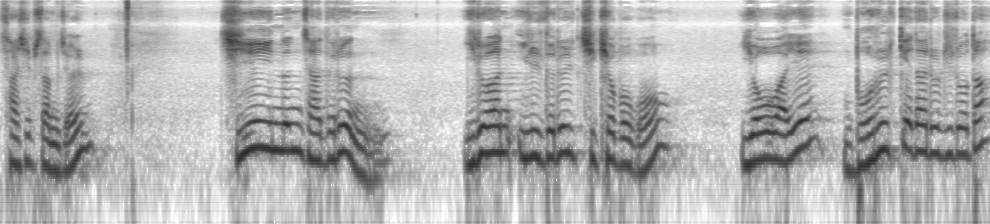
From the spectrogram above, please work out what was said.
43절. 지혜 있는 자들은 이러한 일들을 지켜보고 여호와의 뭐를 깨달으리로다?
